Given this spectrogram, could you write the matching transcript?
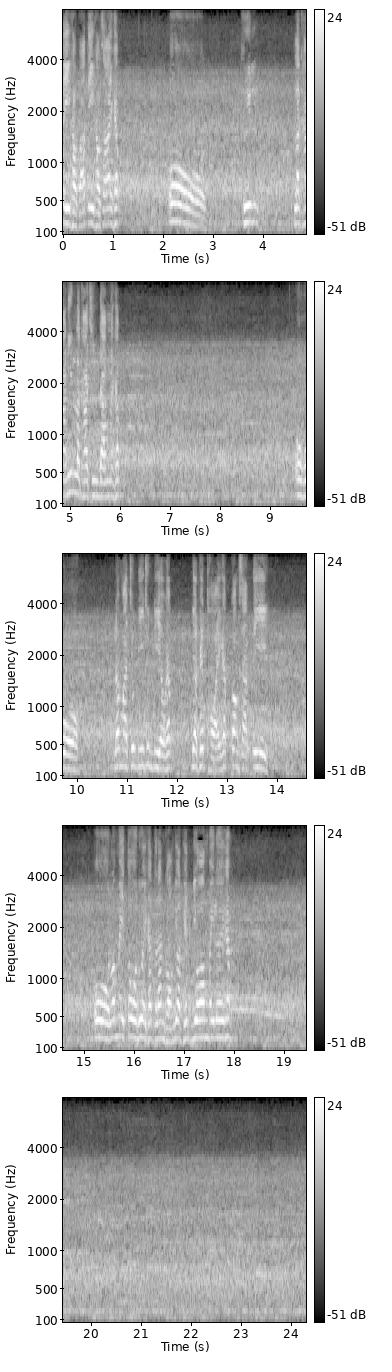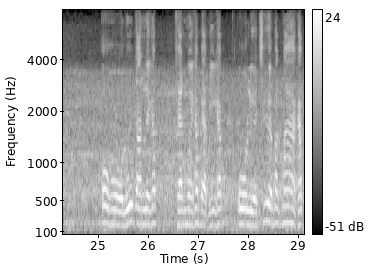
ตีเข่าขวาตีเข่าซ้ายครับ โอ้ คือราคานี้ราคาชิงดำนะครับ โอ้โห แล้วมาชุดนี้ชุดเดียวครับ ยอดเพชรถอยครับ กล้องศักดิ์ตี โอ้แล้วไม่โต้ด้วยครับทางด้านของยอดเพชรยอมไปเลยครับโอ้โห รู้กันเลยครับ แฟนมวยครับแบบนี้ครับ โอ้เหลือเชื่อมาก ๆ ครับ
